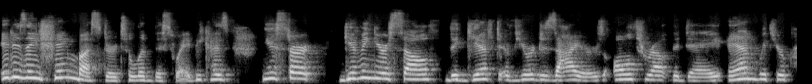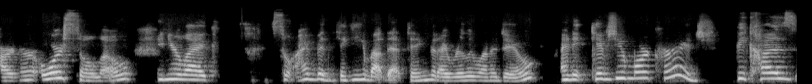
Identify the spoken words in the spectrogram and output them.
it is a shame buster to live this way because you start giving yourself the gift of your desires all throughout the day and with your partner or solo. And you're like, so I've been thinking about that thing that I really want to do. and it gives you more courage because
